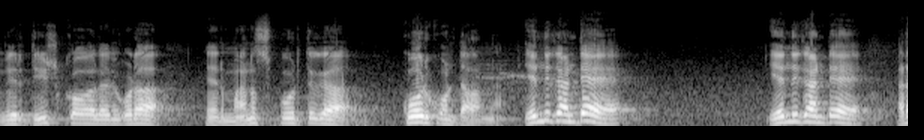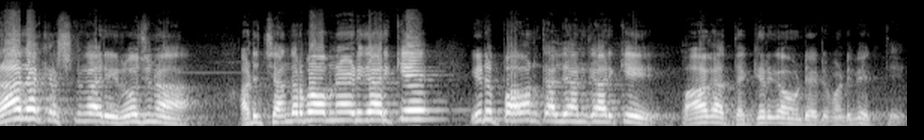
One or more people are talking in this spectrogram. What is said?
మీరు తీసుకోవాలని కూడా నేను మనస్ఫూర్తిగా కోరుకుంటా ఉన్నా. ఎందుకంటే ఎందుకంటే రాధాకృష్ణ గారు ఈ రోజున అటు చంద్రబాబు నాయుడు గారికి ఇటు పవన్ కళ్యాణ్ గారికి బాగా దగ్గరగా ఉండేటువంటి వ్యక్తి.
